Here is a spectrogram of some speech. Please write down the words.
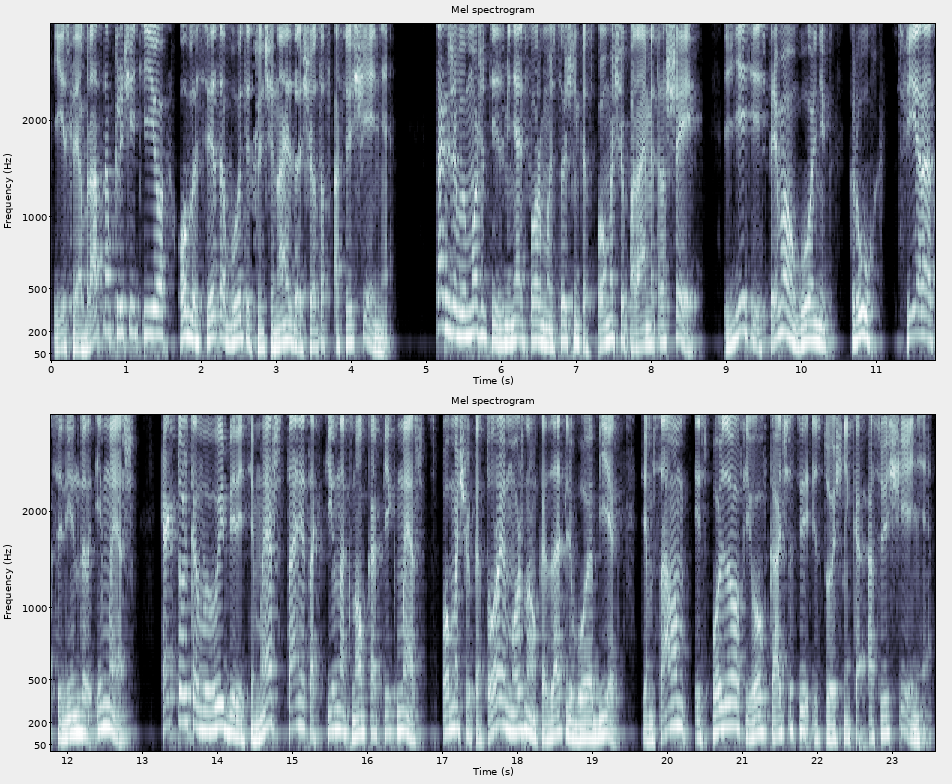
Если обратно включить ее, область света будет исключена из расчетов освещения. Также вы можете изменять форму источника с помощью параметра Shape. Здесь есть прямоугольник, круг, сфера, цилиндр и Mesh. Как только вы выберете Mesh, станет активна кнопка Pick Mesh, с помощью которой можно указать любой объект, тем самым использовав его в качестве источника освещения.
